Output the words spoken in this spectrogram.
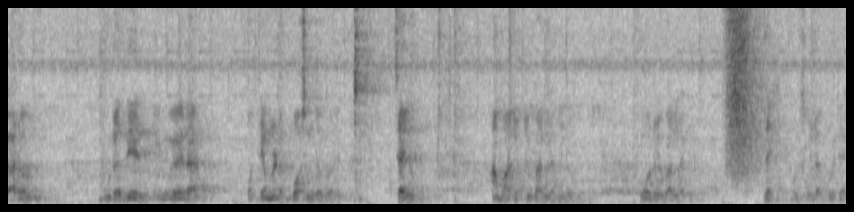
কারণ বুড়াদের এই মেয়েরা পথে আমরা পছন্দ করে না। যাই হোক, আমার একটু ভালো লাগল ওরও ভালো লাগল। যাই, গোসলটা করে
